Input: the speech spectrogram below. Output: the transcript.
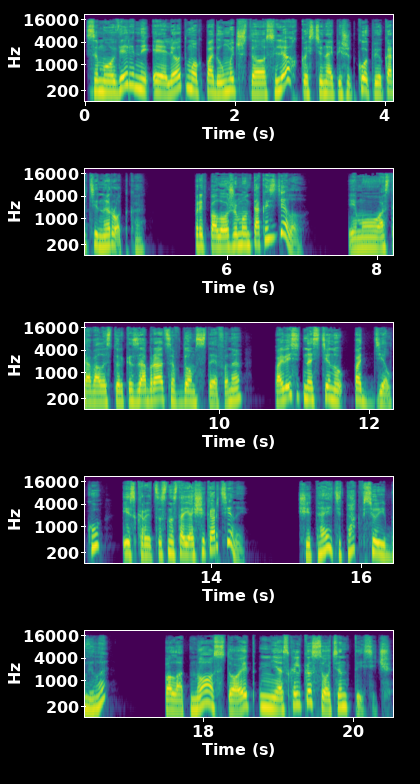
Самоуверенный Эллиот мог подумать, что с легкостью напишет копию картины Ротко. Предположим, он так и сделал. Ему оставалось только забраться в дом Стефана, повесить на стену подделку и скрыться с настоящей картиной. Считаете, так все и было? Полотно стоит несколько сотен тысяч.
